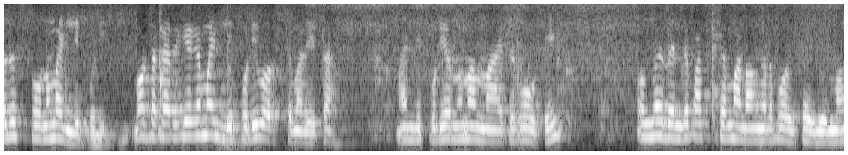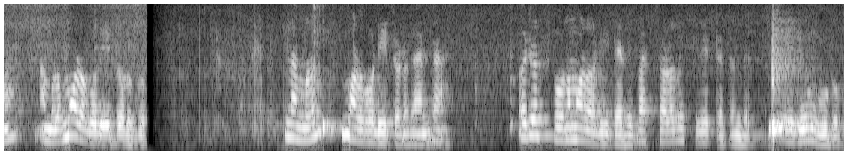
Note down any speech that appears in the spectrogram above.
ഒരു സ്പൂണ് മല്ലിപ്പൊടി. മുട്ടക്കറിക്കൊക്കെ മല്ലിപ്പൊടി കുറച്ച് മതി കേട്ടോ മല്ലിപ്പൊടി ഒന്ന് നന്നായിട്ട് കൂട്ടി ഒന്ന് ഇതിന്റെ പച്ച മണം അങ്ങോട്ട് പോയി കഴിയുമ്പോൾ നമ്മൾ മുളക് പൊടി ഇട്ട് കൊടുക്കും. നമ്മൾ മുളക് പൊടി ഇട്ട് കൊടുക്കാം കേട്ടോ ഒരു സ്പൂണ് മുളക് പൊടി ഇട്ടത് പച്ചമുളക് വെച്ച് ഇട്ടിട്ടുണ്ട് എരിവ് കൂടും.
